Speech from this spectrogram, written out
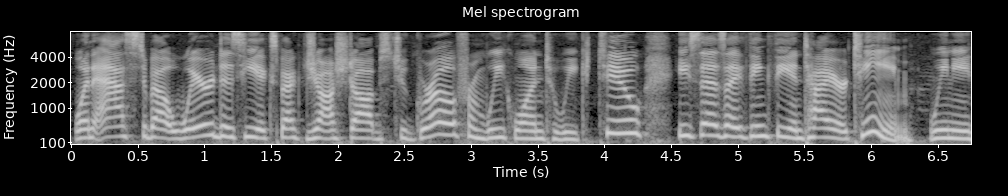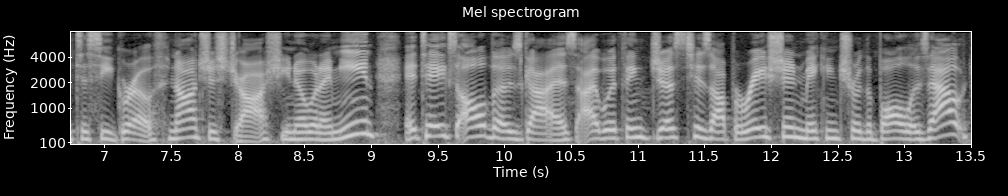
When asked about where does he expect Josh Dobbs to grow from week one to week two, he says, I think the entire team, we need to see growth, not just Josh. You know what I mean? It takes all those guys. I would think just his operation, making sure the ball is out,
